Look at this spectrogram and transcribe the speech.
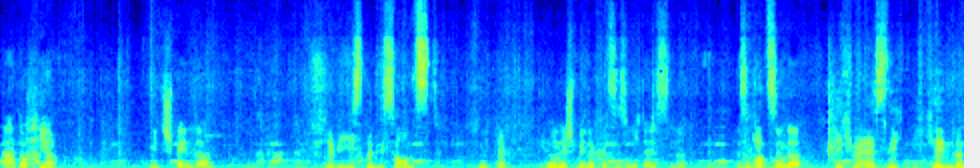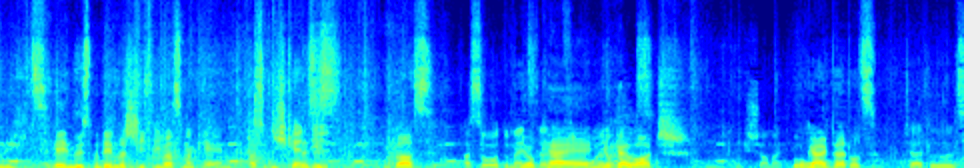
Ah, doch, hier. Mit Spender. Ja, wie isst man die sonst? Ohne Spender kannst du sie nicht essen, ne? Was gibt's denn da? Ich weiß nicht, ich kenne da nichts. Wenn müssen wir denen was schicken, was man kennt? Also ich kenne die. ist was? Ach so, du meinst äh, Yokai, Figuren Yokai? Watch. Ich schau mal. Oh, geil, Turtles. Turtles.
